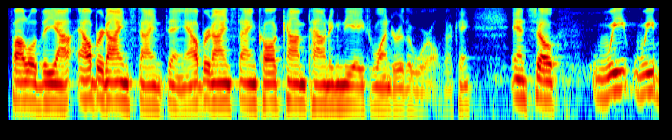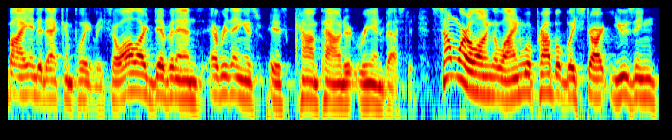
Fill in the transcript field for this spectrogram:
follow the uh, Albert Einstein thing. Albert Einstein called compounding the eighth wonder of the world, okay? And so we, we buy into that completely. So all our dividends, everything is, is compounded, reinvested. Somewhere along the line, we'll probably start using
